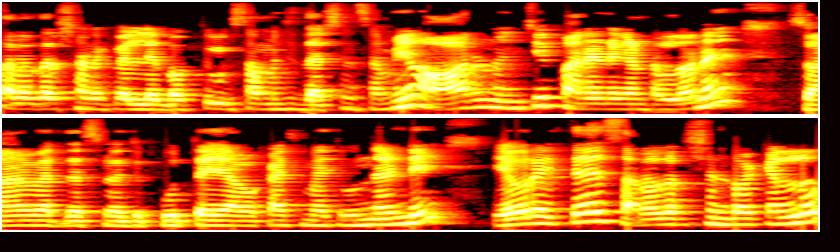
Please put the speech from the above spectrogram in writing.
సర్వదర్శనానికి వెళ్ళే భక్తులకు సంబంధించి దర్శన సమయం ఆరు నుంచి పన్నెండు గంటల్లోనే స్వామివారి దర్శనం అయితే పూర్తయ్యే అవకాశం అయితే ఉందండి. ఎవరైతే సర్వదర్శన టోకెన్లు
